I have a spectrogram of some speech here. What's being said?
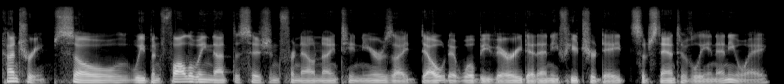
country so we've been following that decision for now 19 years i doubt it will be varied at any future date substantively in any way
